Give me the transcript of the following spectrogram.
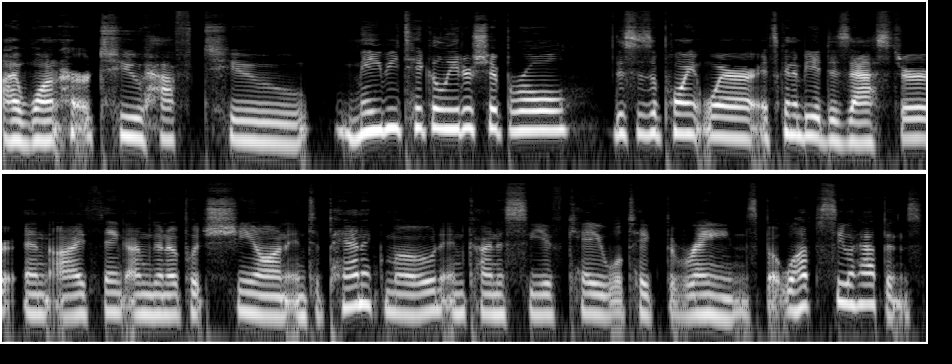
I want her to have to maybe take a leadership role this is a point where it's going to be a disaster, and I think I'm going to put Shion into panic mode and kind of see if Kay will take the reins, but we'll have to see what happens.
